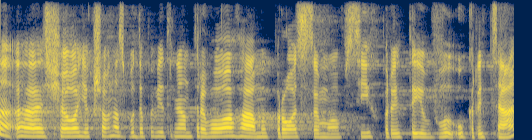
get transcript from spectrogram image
е, Що якщо в нас буде повітряна тривога, ми просимо всіх прийти в укриття.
